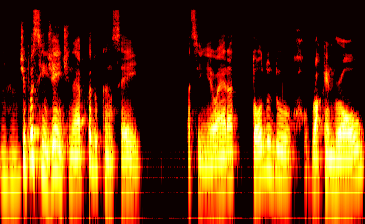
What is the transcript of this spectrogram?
Uhum. Tipo assim, gente, na época do Cansei, assim, eu era todo do rock and roll,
